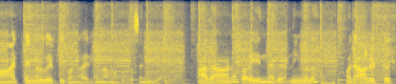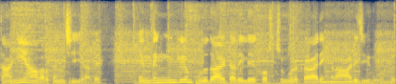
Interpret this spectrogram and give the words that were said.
മാറ്റങ്ങൾ വരുത്തിക്കൊണ്ടായിരിക്കും നമുക്ക് പ്രസന്റ് ചെയ്യുക അതാണ് പറയുന്നത്. നിങ്ങൾ ഒരാളിട്ട് തനി ആവർത്തനം ചെയ്യാതെ എന്തെങ്കിലും പുതുതായിട്ട് അതിലേക്ക് കുറച്ചും കൂടെ കാര്യങ്ങൾ ആഡ് ചെയ്തുകൊണ്ട്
